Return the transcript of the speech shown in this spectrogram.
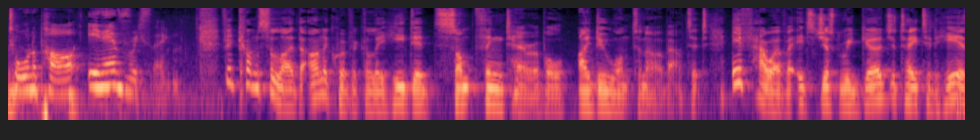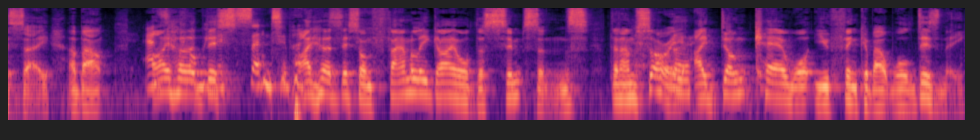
torn apart in everything. If it comes to light that unequivocally he did something terrible, I do want to know about it. If, however, it's just regurgitated hearsay about I heard this sentiment. I heard this on Family Guy or The Simpsons, then I'm sorry, Uh. I don't care what you think about Walt Disney.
